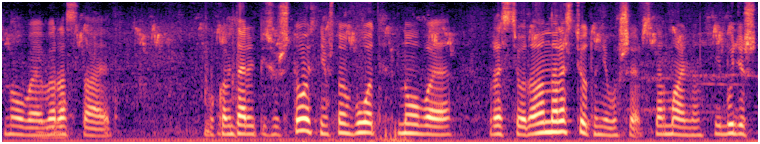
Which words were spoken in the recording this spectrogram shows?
новая, вырастает. В комментариях пишут, что с ним, что вот новая растет. Она растет у него шерсть, нормально. И будешь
